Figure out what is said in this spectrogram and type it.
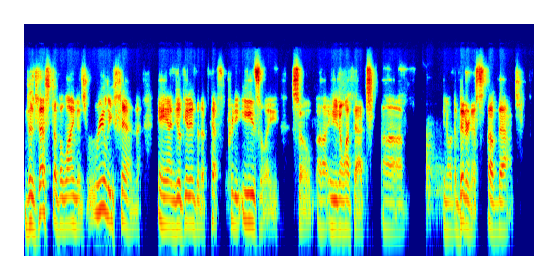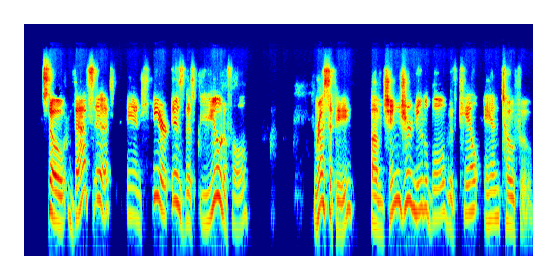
the zest of the lime is really thin, and you'll get into the pith pretty easily. So uh, you don't want that, uh, you know, the bitterness of that. So that's it. And here is this beautiful recipe of ginger noodle bowl with kale and tofu.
